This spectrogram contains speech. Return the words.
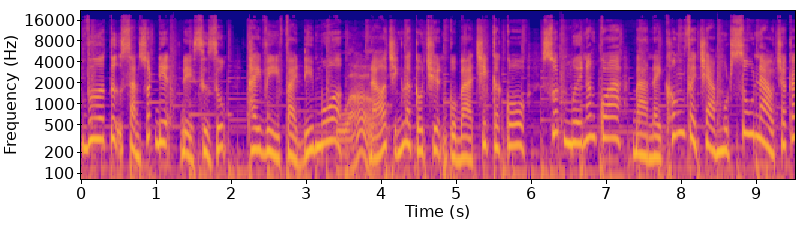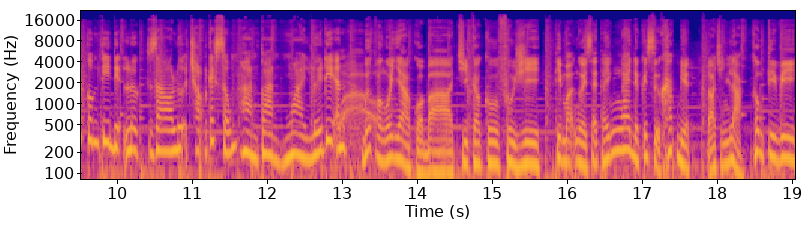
vừa tự sản xuất điện để sử dụng thay vì phải đi mua. Wow. Đó chính là câu chuyện của bà Chicago. Suốt 10 năm qua, bà này không phải trả một xu nào cho các công ty điện lực do lựa chọn cách sống hoàn toàn ngoài lưới điện. Bước vào ngôi nhà của bà Chikaku Fuji thì mọi người sẽ thấy ngay được cái sự khác biệt đó chính là không tivi,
